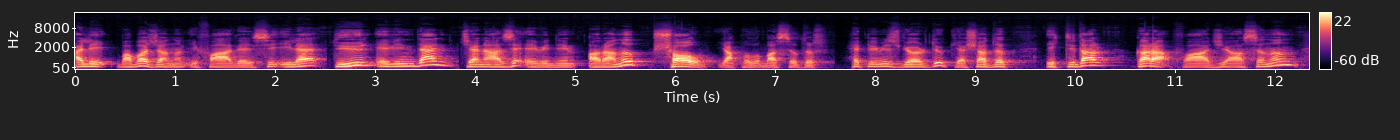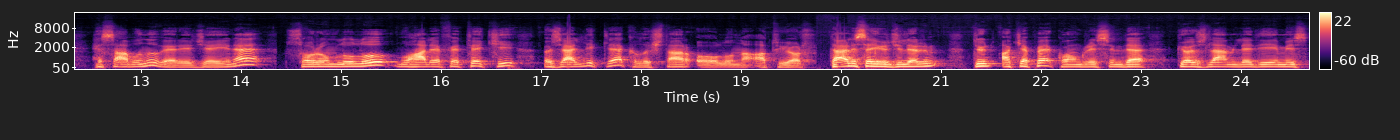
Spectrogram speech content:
Ali Babacan'ın ifadesi ile düğün evinden cenaze evinin aranıp şov yapılmasıdır. Hepimiz gördük, yaşadık. İktidar Gara faciasının hesabını vereceğine sorumluluğu muhalefete ki özellikle Kılıçdaroğlu'na atıyor. Değerli seyircilerim, dün AKP kongresinde gözlemlediğimiz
